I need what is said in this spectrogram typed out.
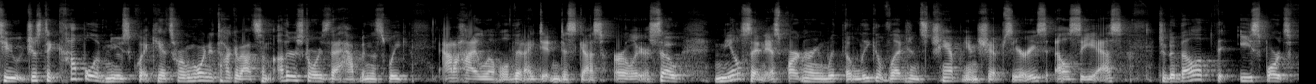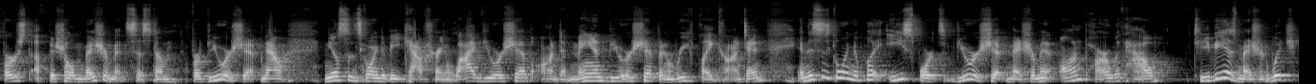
to just a couple of news quick hits where I'm going to talk about some other stories that happened this week at a high level that I didn't discuss earlier. So, Nielsen is partnering with the League of Legends Championship Series, LCS, to develop the esports first official measurement system for viewership. Now, Nielsen's going to be capturing live viewership, on demand viewership, and replay content, and this is going to put esports viewership measurement on par with how TV is measured, which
